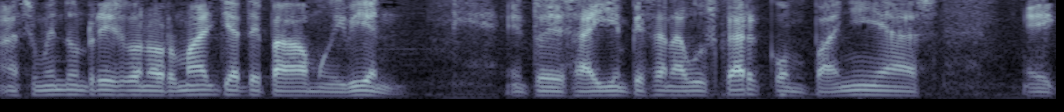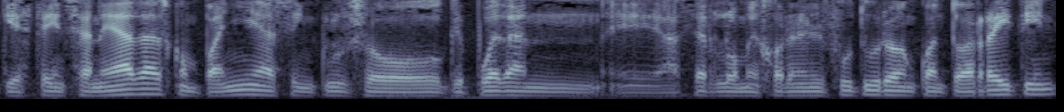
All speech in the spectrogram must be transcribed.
asumiendo un riesgo normal ya te paga muy bien. Entonces ahí empiezan a buscar compañías eh, que estén saneadas, compañías incluso que puedan eh, hacerlo mejor en el futuro en cuanto a rating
